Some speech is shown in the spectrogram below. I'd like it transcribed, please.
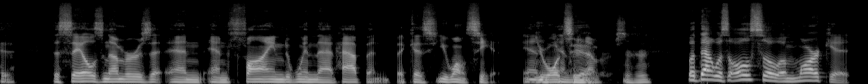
the sales numbers and and find when that happened because you won't see it. In, You won't see the it. numbers. Mhm. But that was also a market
